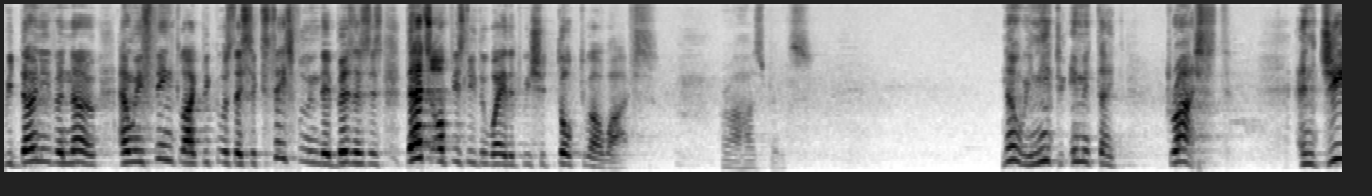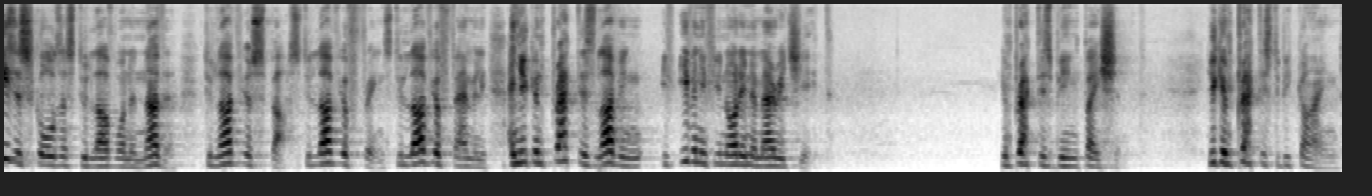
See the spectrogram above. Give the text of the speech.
we don't even know. And we think like because they're successful in their businesses, that's obviously the way that we should talk to our wives or our husbands. No, we need to imitate Christ. And Jesus calls us to love one another, to love your spouse, to love your friends, to love your family. And you can practice loving if, even if you're not in a marriage yet. You can practice being patient. You can practice to be kind.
